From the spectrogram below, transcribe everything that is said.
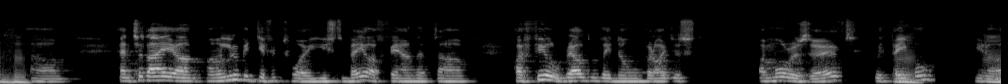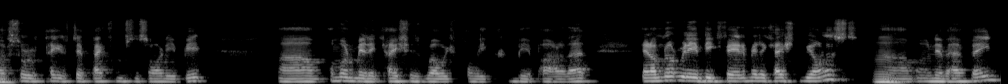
Mm-hmm. Um, and today, um, I'm a little bit different to what I used to be. I found that um, I feel relatively normal, but I just, I'm more reserved with mm. people. Mm. You know, mm. I've sort of taken a step back from society a bit. Um, I'm on medication as well, which probably could be a part of that. And I'm not really a big fan of medication, to be honest. Mm. Um, I never have been.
